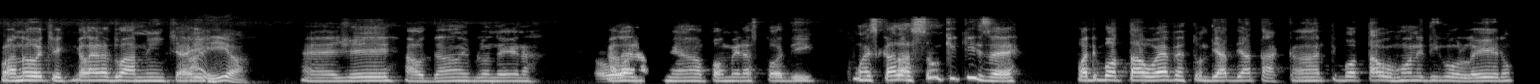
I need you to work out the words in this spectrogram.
Boa noite, galera do Amint aí. Aí, ó. É, G, Aldão e Bruneira. Olá. Galera, amanhã o Palmeiras pode ir com a escalação que quiser. Pode botar o Everton de, de atacante, botar o Rony de goleiro,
